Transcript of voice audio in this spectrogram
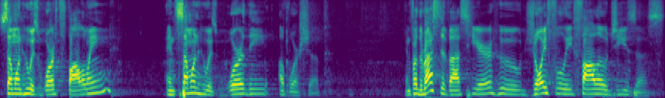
Someone who is worth following and someone who is worthy of worship. And for the rest of us here who joyfully follow Jesus,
